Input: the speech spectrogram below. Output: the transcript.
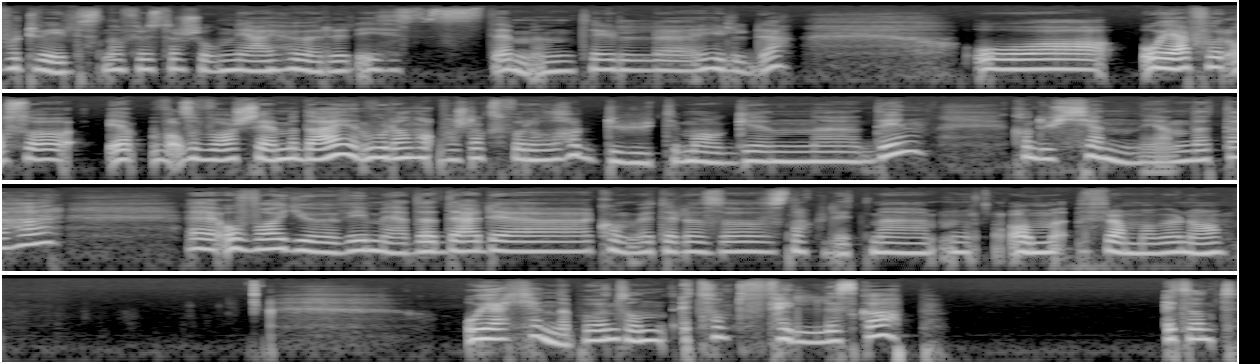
fortvilelsen og frustrasjonen jeg hører i stemmen til eh, Hilde. Og, og, jeg får også jeg, Altså, hva skjer med deg? Hvordan, hva slags forhold har du til magen eh, din? Kan du kjenne igjen dette her? Eh, og hva gjør vi med det? Det er det kommer vi til å snakke litt med, mm, om framover nå. Og jeg kjenner på sånn, et sånt fellesskap. Et sånt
